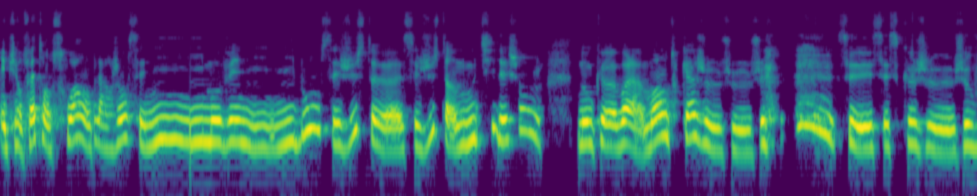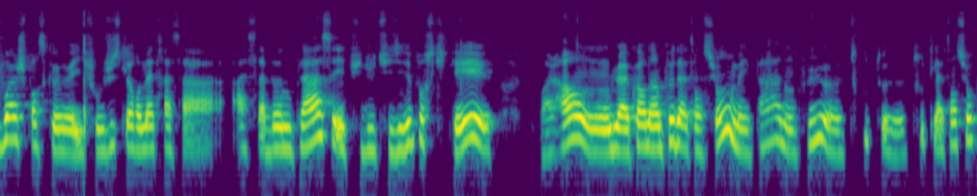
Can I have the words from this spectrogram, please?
Et puis en fait, en soi, l'argent c'est ni, ni, mauvais ni, ni bon, c'est juste euh, c'est juste un outil d'échange. Donc euh, voilà, moi en tout cas, je, c'est ce que je, je vois. Je pense qu'il faut juste le remettre à sa à sa bonne place et puis l'utiliser pour ce qu'il est voilà, on lui accorde un peu d'attention, mais pas non plus euh, toute, toute l'attention.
